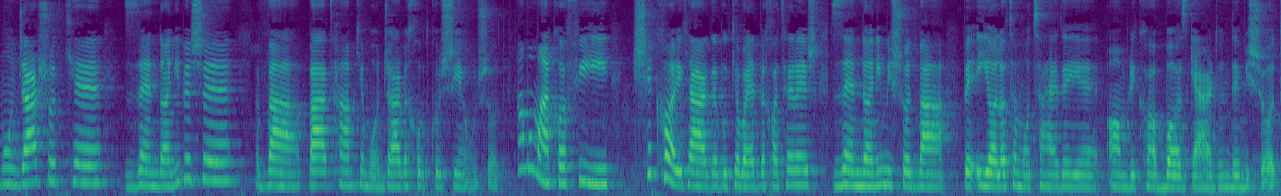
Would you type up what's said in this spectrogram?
منجر شد که زندانی بشه و بعد هم که منجر به خودکشی اون شد. اما مکافی چه کاری کرده بود که باید به خاطرش زندانی می‌شد و به ایالات متحده آمریکا بازگردونده می‌شد؟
